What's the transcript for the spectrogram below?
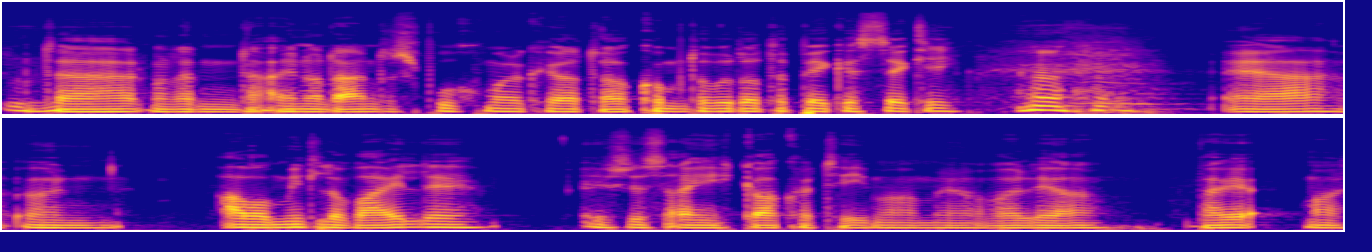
Mhm. Da hat man dann der ein oder andere Spruch mal gehört, da kommt da wieder der Bäckersäckel. ja, und, aber mittlerweile ist es eigentlich gar kein Thema mehr, weil ja, weil man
